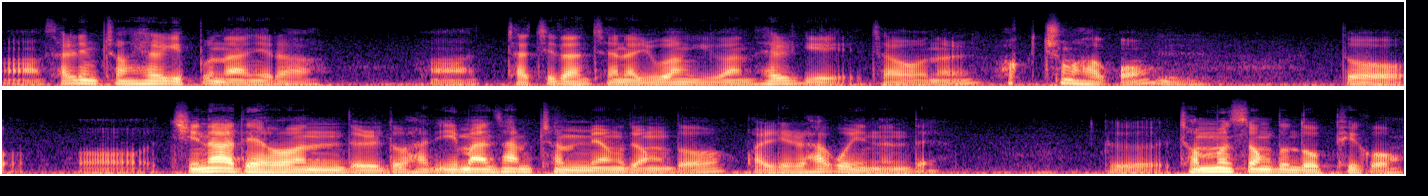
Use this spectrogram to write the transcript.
어, 산림청 헬기뿐 아니라 어, 자치단체나 유관기관 헬기 자원을 확충하고 음. 또 어, 진화 대원들도 한 2만 3천 명 정도 관리를 하고 있는데 그 전문성도 높이고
